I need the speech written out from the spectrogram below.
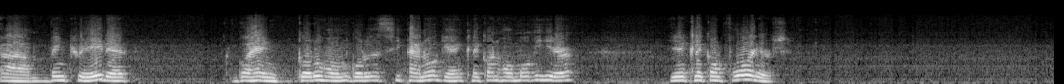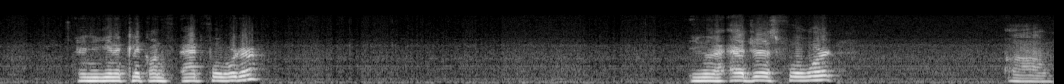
um, been created, go ahead and go to home, go to the cPanel again, click on home over here. You're to click on forwarders. And you're to click on add forwarder. You're going to address forward. Um,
